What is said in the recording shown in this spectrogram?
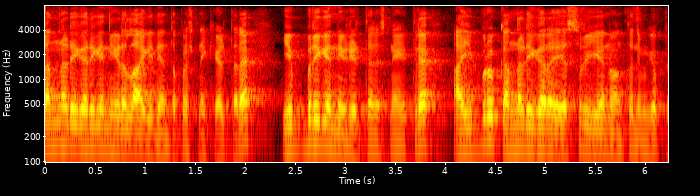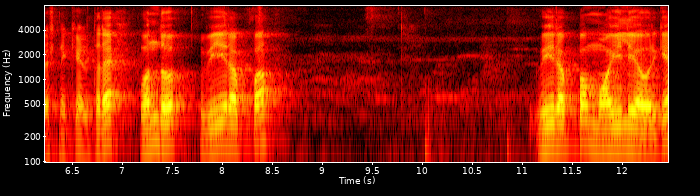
ಕನ್ನಡಿಗರಿಗೆ ನೀಡಲಾಗಿದೆ ಅಂತ ಪ್ರಶ್ನೆ ಕೇಳ್ತಾರೆ. ಇಬ್ಬರಿಗೆ ನೀಡಿರ್ತಾರೆ ಸ್ನೇಹಿತರೆ. ಆ ಇಬ್ಬರು ಕನ್ನಡಿಗರ ಹೆಸರು ಏನು ಅಂತ ನಿಮಗೆ ಪ್ರಶ್ನೆ ಕೇಳ್ತಾರೆ. ಒಂದು, ವೀರಪ್ಪ ವೀರಪ್ಪ ಮೊಯ್ಲಿ ಅವರಿಗೆ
